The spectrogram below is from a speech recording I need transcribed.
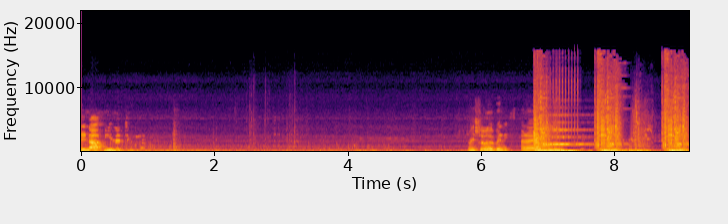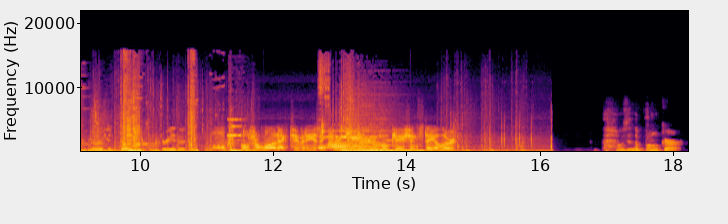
Did not mean to do that. I should have been, and I also should have been killing the bunker either. dude. Ultra One, activity is increasing near your location. Stay alert. I was in the bunker.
